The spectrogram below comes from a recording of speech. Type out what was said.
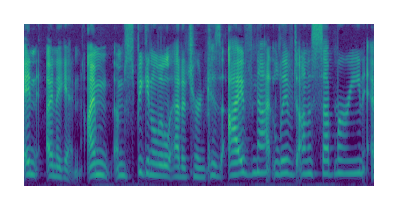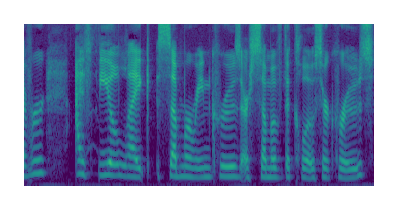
and and again, I'm I'm speaking a little out of turn because I've not lived on a submarine ever. I feel like submarine crews are some of the closer crews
